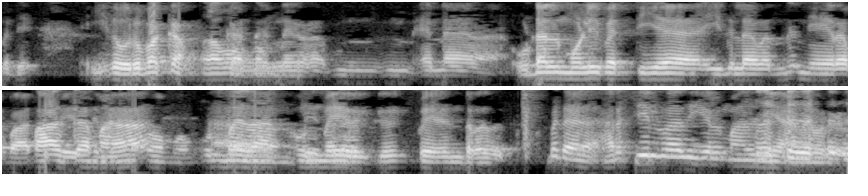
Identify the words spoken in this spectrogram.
But இது ஒரு பக்கம். என்ன உடல் மொழி பற்றிய இதுல வந்து நேர பார்த்து உண்மைதான். உண்மை இருக்கு இப்பன்றது பட் அரசியல்வாதிகள் மாதிரியானவர்கள்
